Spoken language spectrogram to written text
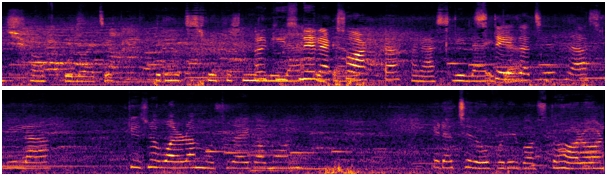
এই সবগুলো আছে। এটা হচ্ছে শ্রীকৃষ্ণের কৃষ্ণের একশো আটটা রাসলীলা স্টেজ আছে। রাসলীলা কৃষ্ণ বলরাম মথুরায় গমন। এটা হচ্ছে দ্রৌপদীর বস্ত্রহরণ।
